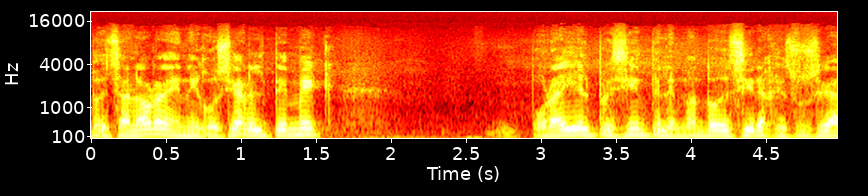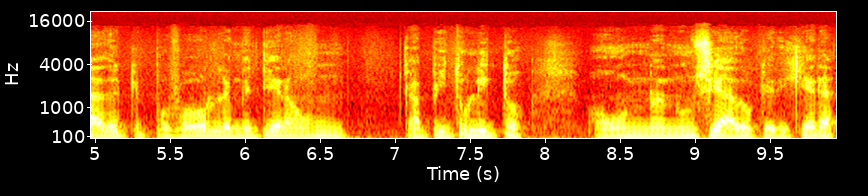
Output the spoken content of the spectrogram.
pues, a la hora de negociar el TEMEC por ahí el presidente le mandó decir a Jesús Seade que por favor le metiera un capitulito o un enunciado que dijera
